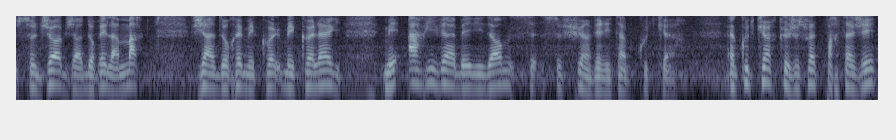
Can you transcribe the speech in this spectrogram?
ce job, j'ai adoré la marque, j'ai adoré mes, mes collègues. Mais arriver à Benidorm, ce fut un véritable coup de cœur un coup de cœur que je souhaite partager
